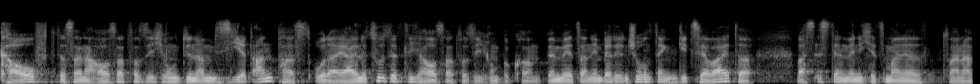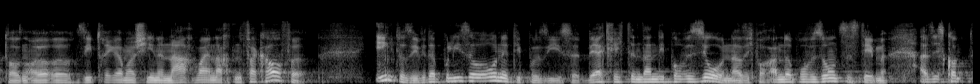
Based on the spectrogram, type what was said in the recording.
kauft, dass seine Hausratversicherung dynamisiert anpasst oder er eine zusätzliche Hausratversicherung bekommt. Wenn wir jetzt an Embedded Insurance denken, geht's ja weiter. Was ist denn, wenn ich jetzt meine zweieinhalbtausend Euro Siebträgermaschine nach Weihnachten verkaufe? Inklusive der Police oder ohne die Police. Wer kriegt denn dann die Provision? Also ich brauche andere Provisionssysteme. Also es kommt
